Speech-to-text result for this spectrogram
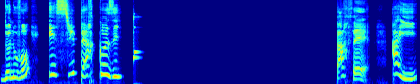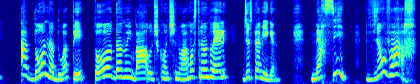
De nouveau, et super cosy. Parfait. Aí, a dona do AP, toda no embalo de continuar mostrando ele, diz para amiga: Merci, viens voir.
